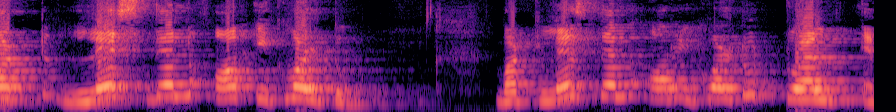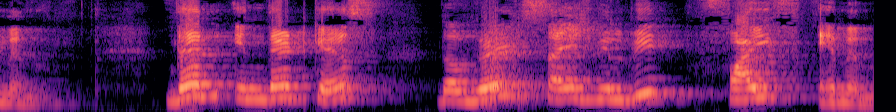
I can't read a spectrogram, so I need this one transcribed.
but less than or equal to but less than or equal to 12 mm then in that case the weld size will be 5 mm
